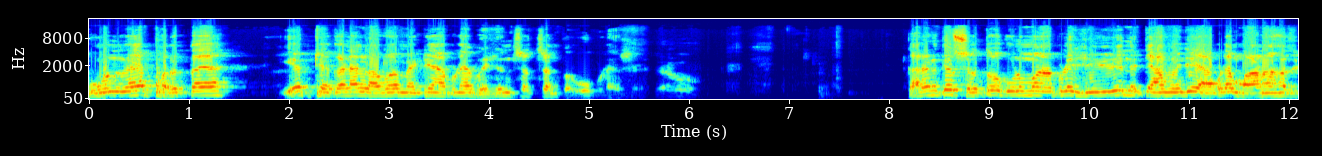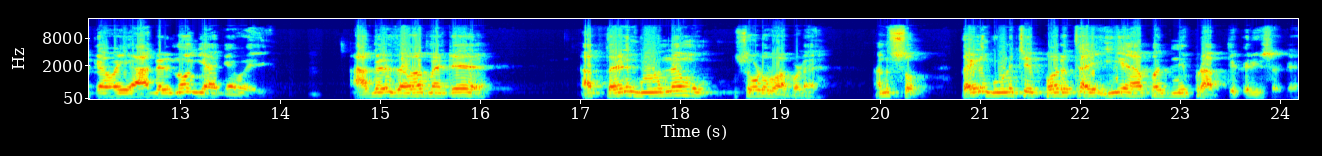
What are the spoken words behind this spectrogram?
ગુણને ફરતા એક ઠેકાણે લાવવા માટે આપણે ભજન સત્સંગ કરવું પડે છે. કારણ કે સતો ગુણમાં આપણે જીવીએ ને ત્યાં સુધી આપણે માણસ જ કહેવાય, આગળ ન ગયા કહેવાય. આગળ જવા માટે આ ત્રણ ગુણને છોડવા પડે. અને ત્રણ ગુણ છે પર થાય એ આ પદની પ્રાપ્તિ કરી શકે.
